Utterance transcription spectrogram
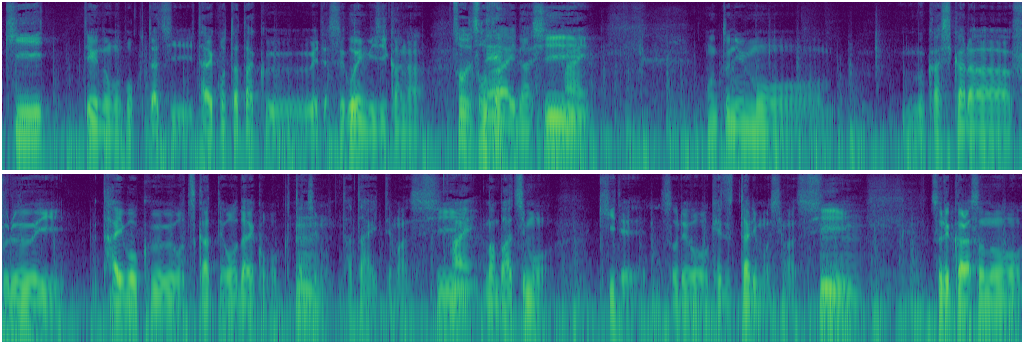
木っていうのも僕たち太鼓叩く上ですごい身近な素材だし、はい。本当にもう昔から古い大木を使って大太鼓僕たちも叩いてますし、うん。はい。まあ、バチも木でそれを削ったりもしますし、うん。それからその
